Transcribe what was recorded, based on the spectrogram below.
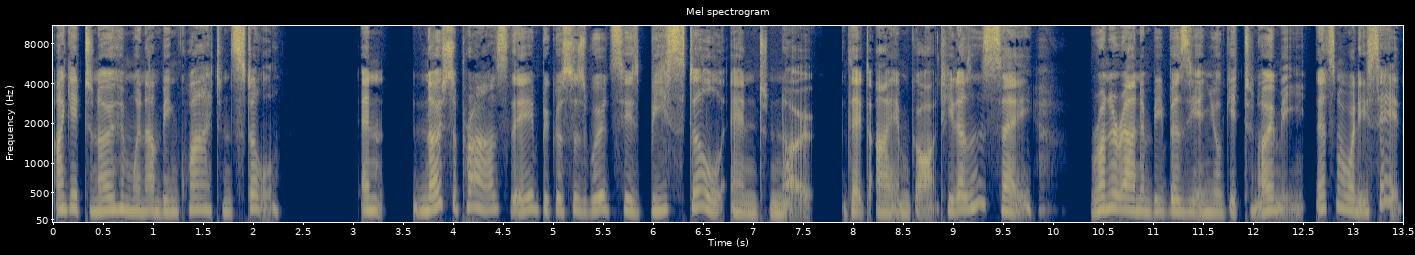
I get to know Him when I'm being quiet and still. And no surprise there because His word says, Be still and know that I am God. He doesn't say, run around and be busy and you'll get to know me. That's not what he said.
